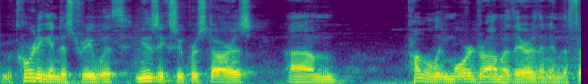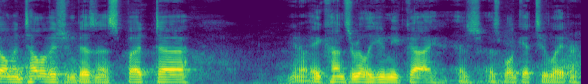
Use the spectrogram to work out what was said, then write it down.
recording industry with music superstars. Um, probably more drama there than in the film and television business, but uh, you know, Akon's a really unique guy, as, as we'll get to later.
